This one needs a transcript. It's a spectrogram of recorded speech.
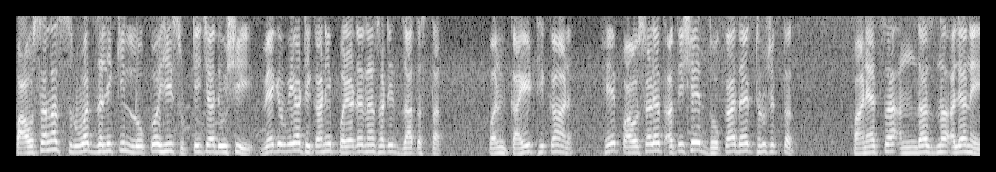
पावसाला सुरुवात झाली की लोक ही सुट्टीच्या दिवशी वेगवेगळ्या ठिकाणी पर्यटनासाठी जात असतात. पण काही ठिकाण हे पावसाळ्यात अतिशय धोकादायक ठरू शकतात. पाण्याचा अंदाज न आल्याने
